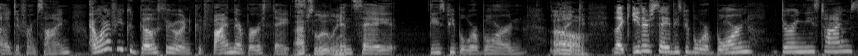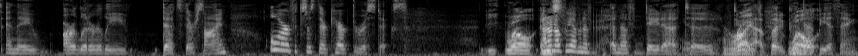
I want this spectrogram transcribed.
a different sign. I wonder if you could go through and could find their birth dates Absolutely. and say these people were born Oh. like like either say these people were born during these times and they are literally that's their sign or if it's just their characteristics. Well, I don't know if we have enough enough data to Right. do that, but could Well, that be a thing?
